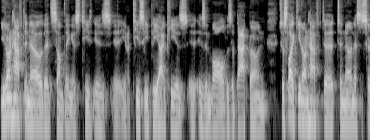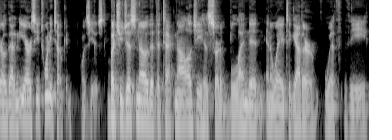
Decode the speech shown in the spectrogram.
You don't have to know that something is T, is uh, you know TCP IP is is involved as a backbone just like you don't have to to know necessarily that an ERC20 token was used. But you just know that the technology has sort of blended in a way together with the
